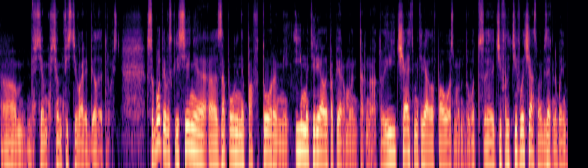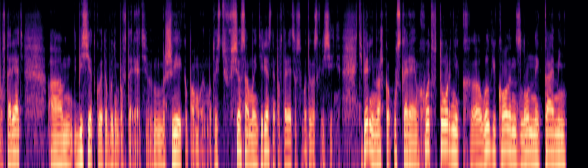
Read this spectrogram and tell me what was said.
всем, всем фестивале «Белая трость». Суббота и воскресенье э, заполнены повторами и материалы по первому интернату, и часть материалов по Озманду. Вот э, Тифло, Тифло-час мы обязательно будем повторять, эм, беседку это будем повторять, Швейка, по-моему. То есть все самое интересное повторяется в субботу и воскресенье. Теперь немножко ускоряем ход. Вторник, э, Уилки Коллинз, «Лунный камень»,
